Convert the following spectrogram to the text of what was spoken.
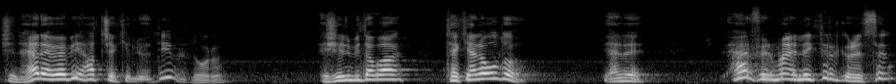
Şimdi her eve bir hat çekiliyor değil mi? Doğru. E şimdi bir defa tekel oldu. Yani her firma elektrik üretsin.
